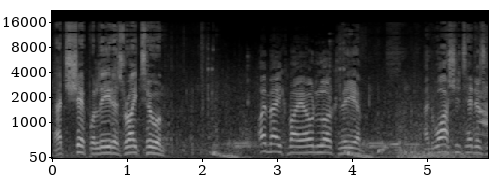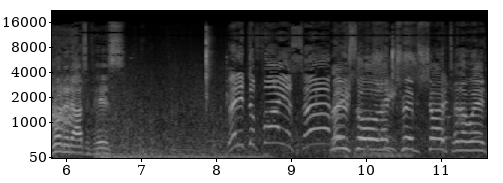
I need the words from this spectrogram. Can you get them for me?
that ship will lead us right to him. I make my own luck, Liam. And Washington is running out of his. Ready to fire, sir! Race all and trim sharp to the wind.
